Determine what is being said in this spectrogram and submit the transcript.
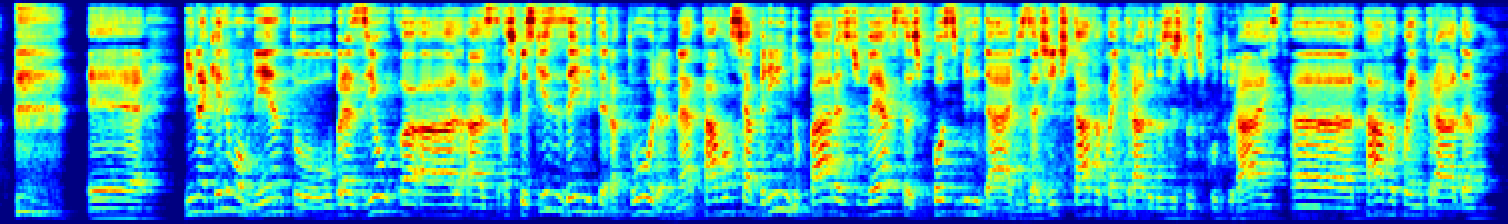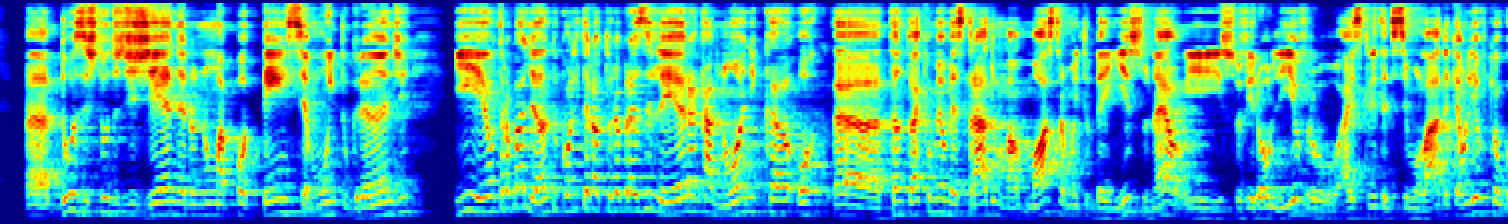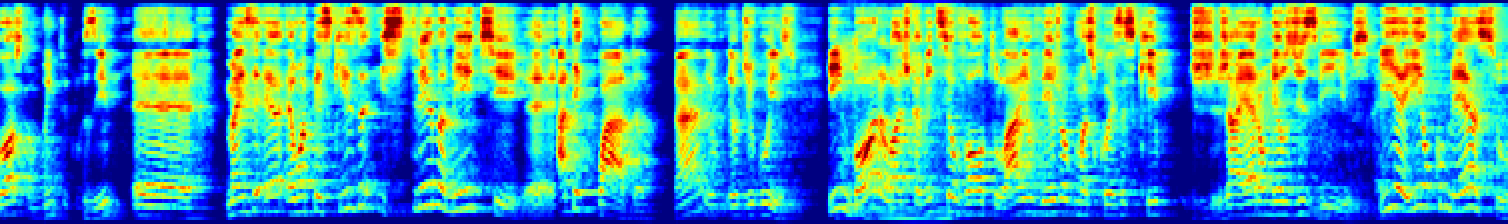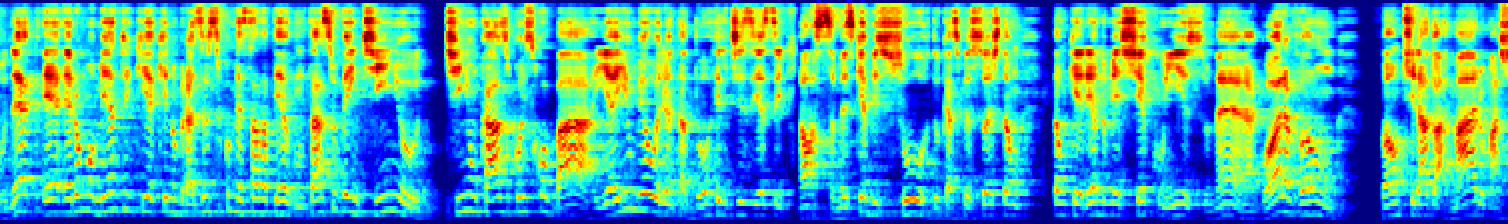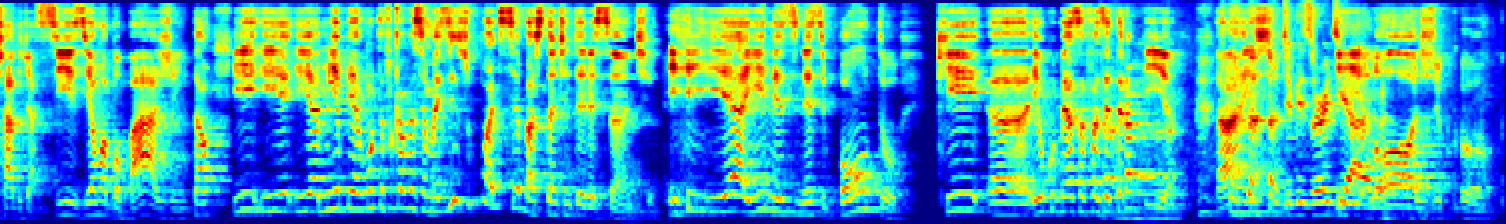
É, e naquele momento, o Brasil, a, a, as, as, pesquisas em literatura estavam né, se abrindo para as diversas possibilidades. A gente estava com a entrada dos estudos culturais, estava uh, com a entrada uh, dos estudos de gênero numa potência muito grande e eu trabalhando com literatura brasileira, canônica, or, uh, tanto é que o meu mestrado mostra muito bem isso, né? E isso virou livro, A Escrita Dissimulada, que é um livro que eu gosto muito, inclusive. É, mas é, é, uma pesquisa extremamente é, adequada, né? Eu, eu digo isso. E embora, logicamente, se eu volto lá, eu vejo algumas coisas que já eram meus desvios. E aí eu começo, né? É, era o um momento em que aqui no Brasil se começava a perguntar se o Bentinho tinha um caso com Escobar. E aí o meu orientador ele dizia assim: Nossa, mas que absurdo que as pessoas estão estão querendo mexer com isso, né? Agora vão vão tirar do armário o Machado de Assis e é uma bobagem e tal. E, e, e, a minha pergunta ficava assim, mas isso pode ser bastante interessante. E, e é aí, nesse, nesse ponto, que uh, eu começo a fazer terapia. Tá? Isso, Divisor de água. Lógico.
